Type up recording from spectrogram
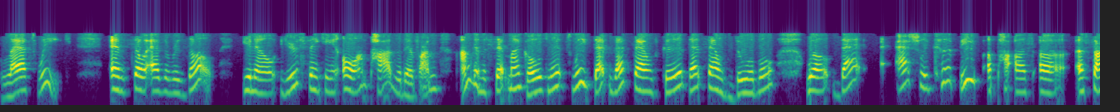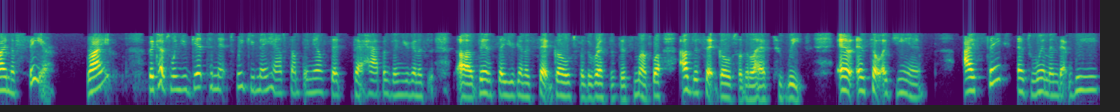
last week. And so as a result, you know, you're thinking, "Oh, I'm positive. I'm I'm going to set my goals next week." That that sounds good. That sounds doable. Well, that actually could be a a, a sign of fear, right? Because when you get to next week, you may have something else that, that happens and you're going to uh, then say you're going to set goals for the rest of this month. Well, I'll just set goals for the last two weeks. And, and so again, I think as women that we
